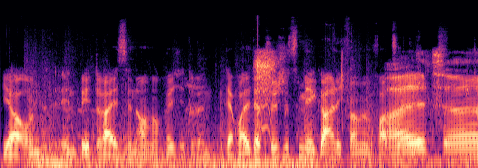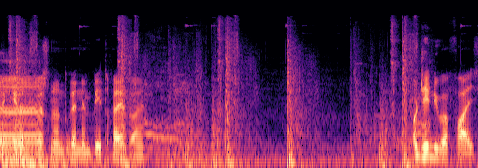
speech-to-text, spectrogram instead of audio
Ja, und in B3 sind auch noch welche drin. Der Wald dazwischen ist mir egal, ich fahre mit dem Fahrzeug direkt hier Alter. dazwischen und renne in B3 rein. Und den überfahre ich.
